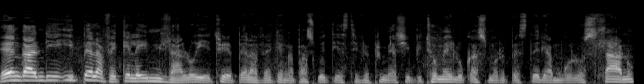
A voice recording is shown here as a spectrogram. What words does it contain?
eh kanti iphela veke le imidlalo yethu yephela veke ngaphasi kwe DStv Premiership ithome Lucas Moripe Stadium ngolosihlanu.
